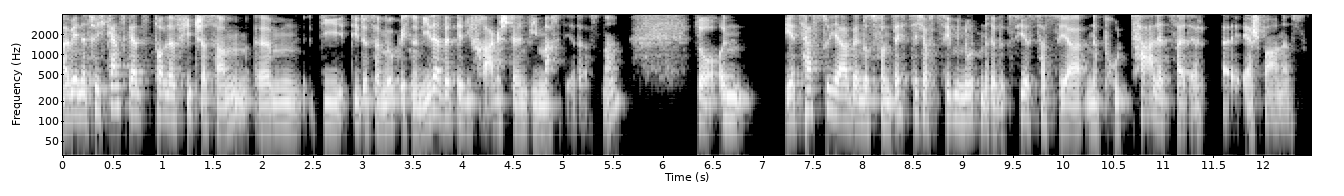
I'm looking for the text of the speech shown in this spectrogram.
weil wir natürlich ganz, ganz tolle Features haben, ähm, die, die das ermöglichen. Und jeder wird dir die Frage stellen, wie macht ihr das? Ne? So, und jetzt hast du ja, wenn du es von 60 auf 10 Minuten reduzierst, hast du ja eine brutale Zeitersparnis.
